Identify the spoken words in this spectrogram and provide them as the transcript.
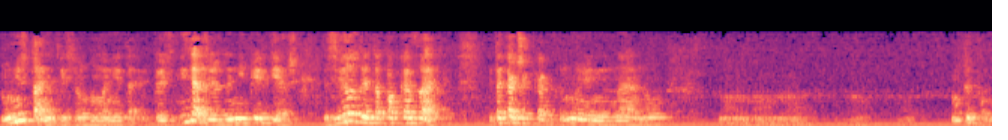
Ну не станет, если он гуманитарий. То есть нельзя звезды не передержишь. Звезды это показатель. Это как же, как, ну я не знаю, ну, ну ты понял.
